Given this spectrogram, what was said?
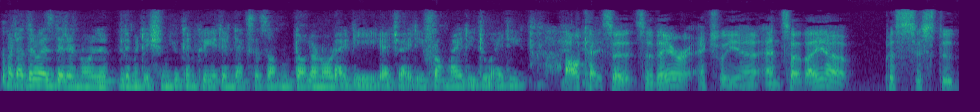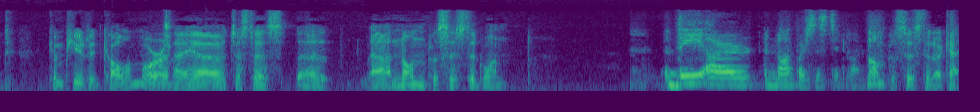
But otherwise, there are no limitation. You can create indexes on dollar node ID, edge ID, from ID to ID. Okay, so so they're actually, uh, and so they are persisted computed column, or are they uh, just a, uh, uh, non-persisted one? They are non-persisted ones. Non-persisted, okay,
